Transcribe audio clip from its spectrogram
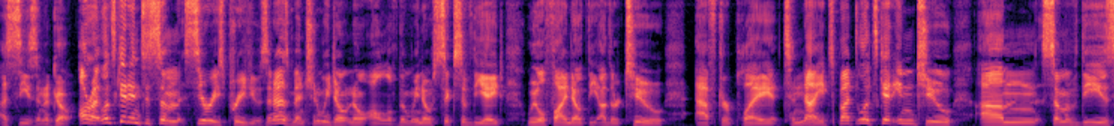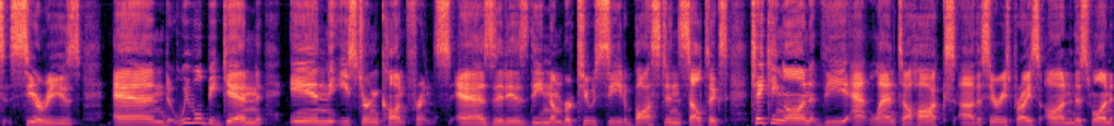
a season ago. All right, let's get into some series previews. And as mentioned, we don't know all of them. We know six of the eight. We will find out the other two after play tonight. But let's get into um, some of these series and we will begin in the Eastern Conference, as it is the number two seed Boston Celtics taking on the Atlanta Hawks. Uh, the series price on this one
